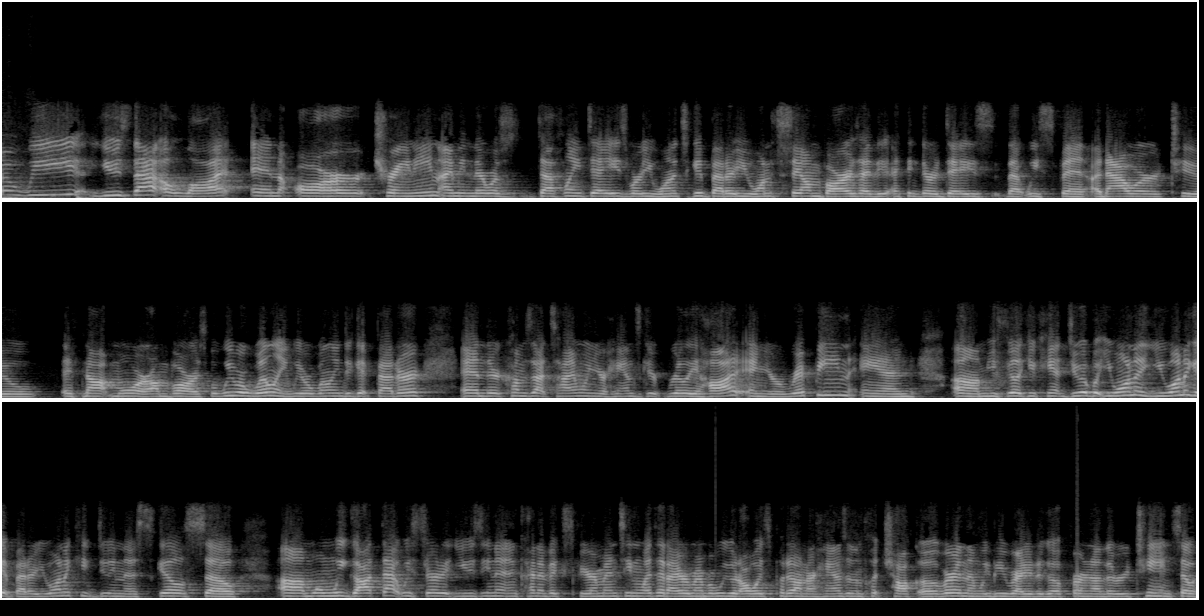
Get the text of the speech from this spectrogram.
So we use that a lot in our training. I mean, there was definitely days where you wanted to get better, you wanted to stay on bars. I, I think there are days that we spent an hour two, if not more, on bars. But we were willing. We were willing to get better. And there comes that time when your hands get really hot and you're ripping and um, you feel like you can't do it, but you want to you want to get better. You want to keep doing those skills. So um, when we got that, we started using it and kind of experimenting with it. I remember we would always put it on our hands and then put chalk over, and then we'd be ready to go for another routine. So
